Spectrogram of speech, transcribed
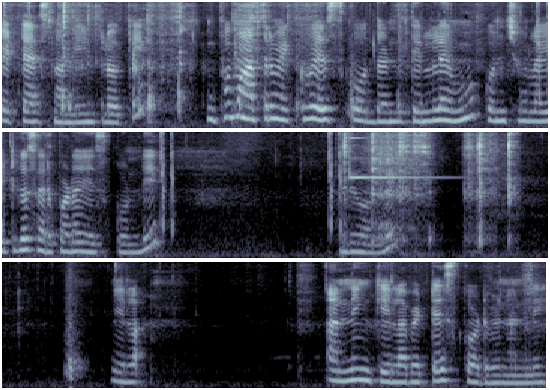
పెట్టేస్తాను దీంట్లోకి. ఉప్పు మాత్రం ఎక్కువ వేసుకోవద్దండి తినలేము. కొంచెం లైట్గా సరిపడా వేసుకోండి. ఇదిగోండి. ఇలా. అన్నీ ఇంక ఇలా పెట్టేసుకోవడమేనండి.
